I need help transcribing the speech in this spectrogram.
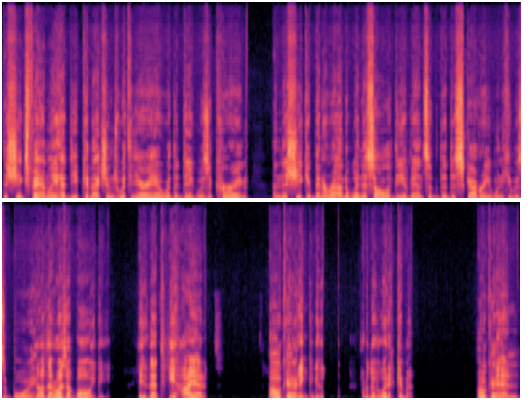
The Sheik's family had deep connections with the area where the dig was occurring, and the Sheik had been around to witness all of the events of the discovery when he was a boy. No, there was a boy that he hired. Okay. For the workmen. Okay. And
